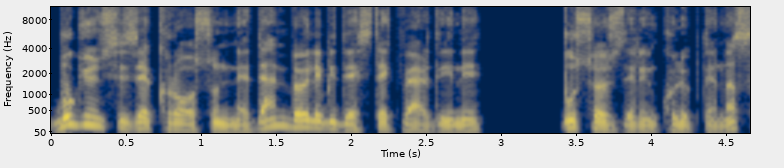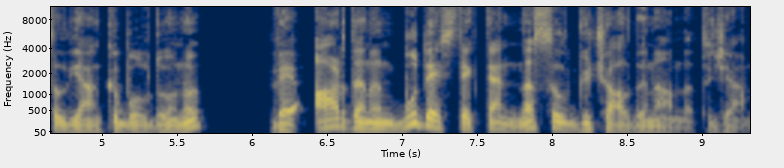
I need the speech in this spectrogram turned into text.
Bugün size Kroos'un neden böyle bir destek verdiğini, bu sözlerin kulüpte nasıl yankı bulduğunu ve Arda'nın bu destekten nasıl güç aldığını anlatacağım.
